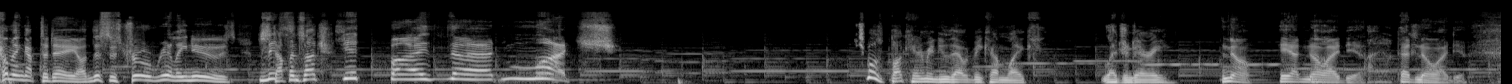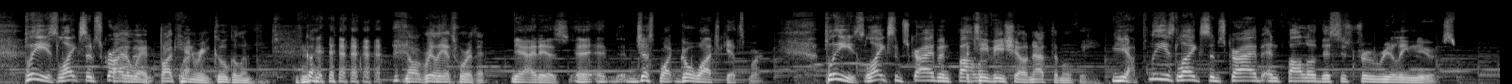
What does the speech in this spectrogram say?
Coming up today on This Is True Really News. Stuff and such? It by that much. I suppose Buck Henry knew that would become like legendary. No, he had no idea. Had no idea. Please like, subscribe. By the way, and- Buck Henry, Google him. Go no, really, it's worth it. yeah, it is. Uh, uh, just what? Go watch Get Smart. Please like, subscribe, and follow The. TV show, not the movie. Yeah, please like, subscribe, and follow This Is True Really News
